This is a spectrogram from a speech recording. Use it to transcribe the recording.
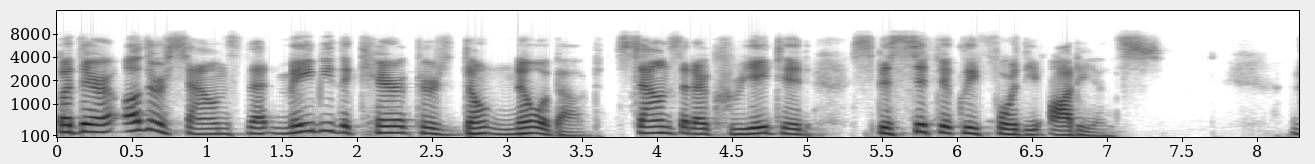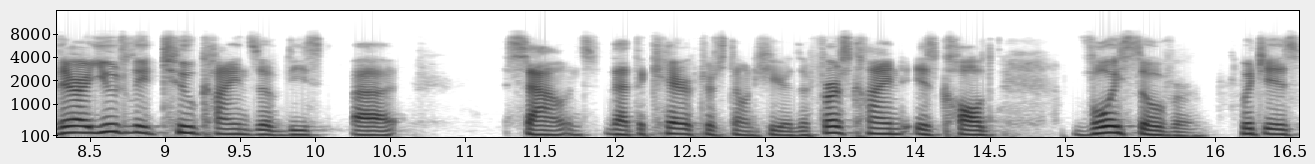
But there are other sounds that maybe the characters don't know about, sounds that are created specifically for the audience. There are usually two kinds of these uh, sounds that the characters don't hear. The first kind is called voiceover, which is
